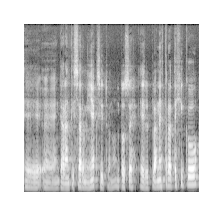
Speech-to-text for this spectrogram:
eh, garantizar mi éxito. Entonces, el plan estratégico,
